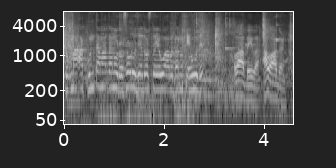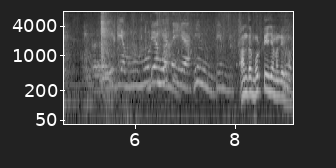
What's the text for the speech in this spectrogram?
ટૂંકમાં આ કુંતા માતાનું રસોડું છે દોસ્તો એવું આ બધાનું કહેવું છે. વાહ ભાઈ વાહ આવો આગળ. અંદર મૂર્તિ છે મંદિરમાં.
